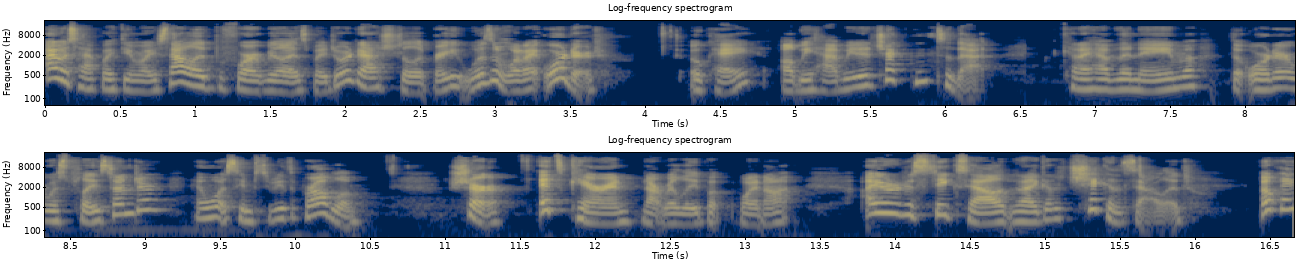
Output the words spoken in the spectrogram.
I was halfway through my salad before I realized my DoorDash delivery wasn't what I ordered. Okay, I'll be happy to check into that. Can I have the name the order was placed under and what seems to be the problem? Sure, it's Karen. Not really, but why not? I ordered a steak salad and I got a chicken salad. Okay,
